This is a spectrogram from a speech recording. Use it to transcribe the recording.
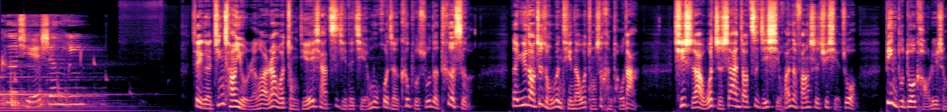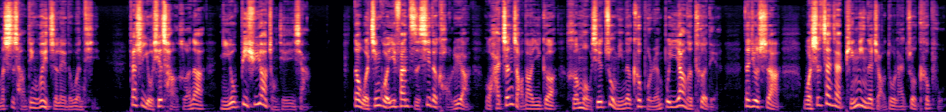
科学声音。这个经常有人啊让我总结一下自己的节目或者科普书的特色，那遇到这种问题呢，我总是很头大。其实啊，我只是按照自己喜欢的方式去写作，并不多考虑什么市场定位之类的问题。但是有些场合呢，你又必须要总结一下。那我经过一番仔细的考虑啊，我还真找到一个和某些著名的科普人不一样的特点，那就是啊，我是站在平民的角度来做科普。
